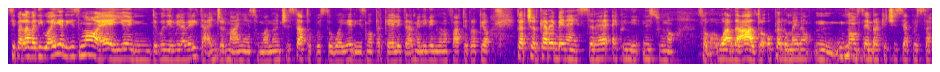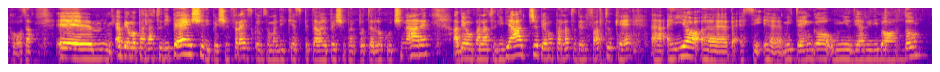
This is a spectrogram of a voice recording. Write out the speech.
Si parlava di voyeurismo e io in- devo dirvi la verità, in Germania insomma non c'è stato questo voyeurismo perché le terme lì vengono fatte proprio per cercare benessere e quindi nessuno insomma guarda altro o perlomeno mm, non sembra che ci sia questa cosa. Ehm, abbiamo parlato di pesce, di pesce fresco, insomma di chi aspettava il pesce per poterlo cucinare, abbiamo parlato di viaggi, abbiamo parlato del fatto che eh, io eh, beh, sì, eh, mi tengo un mio diario di bordo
